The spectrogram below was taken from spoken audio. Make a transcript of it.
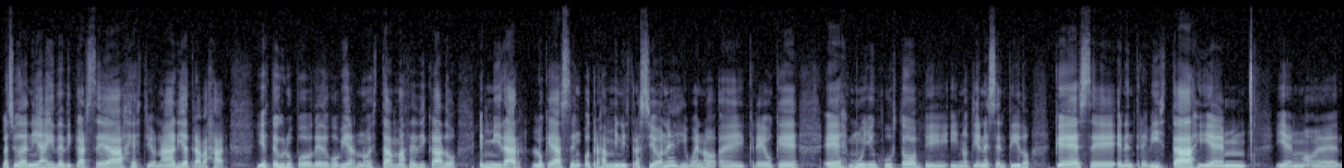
la ciudadanía y dedicarse a gestionar y a trabajar. Y este grupo de gobierno está más dedicado en mirar lo que hacen otras administraciones y bueno, eh, creo que es muy injusto y, no tiene sentido que se, en entrevistas y en y en eh,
